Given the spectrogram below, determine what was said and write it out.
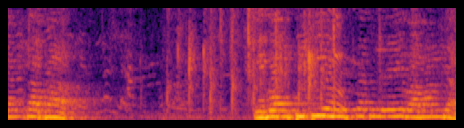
প্রিয়াঙ্কা বাগ এবং তৃতীয় পুরস্কার তুলে দেবে বাবানদা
